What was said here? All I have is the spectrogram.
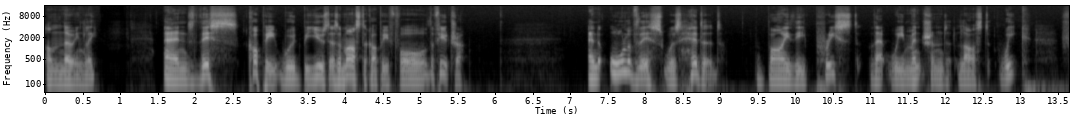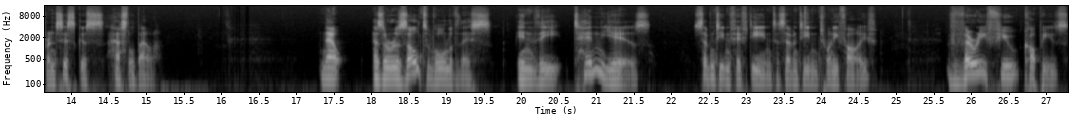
unknowingly. And this copy would be used as a master copy for the future. And all of this was headed by the priest that we mentioned last week, Franciscus Haselbauer. Now, as a result of all of this, in the 10 years, 1715 to 1725, very few copies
